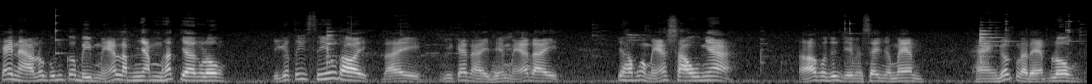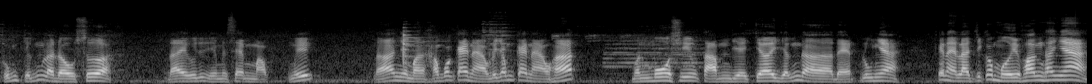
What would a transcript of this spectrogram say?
cái nào nó cũng có bị mẻ lâm nhâm hết trơn luôn. Chỉ có tí xíu thôi. Đây, như cái này thì mẻ đây, chứ không có mẻ sâu nha. Đó, cô chú chị mình xem giùm em. Hàng rất là đẹp luôn, cũng chuẩn là đồ xưa. Đây, cô chú chị mình xem mọc miết. Đó, nhưng mà không có cái nào, nó giống cái nào hết. Mình mua siêu tầm về chơi vẫn là đẹp luôn nha. Cái này là chỉ có 10 phân thôi nha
